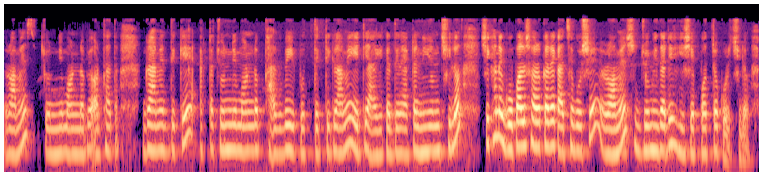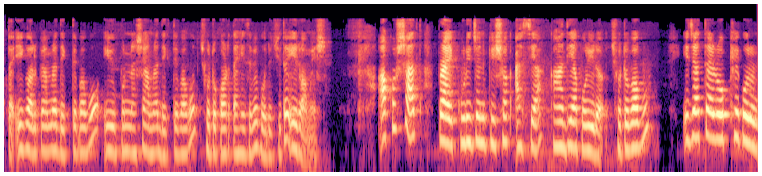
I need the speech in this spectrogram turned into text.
রমেশ চণ্ডী মণ্ডপে, অর্থাৎ গ্রামের দিকে একটা চণ্ডী মণ্ডপ থাকবেই প্রত্যেকটি গ্রামে, এটি আগেকার দিনে একটা নিয়ম ছিল। সেখানে গোপাল সরকারের কাছে বসে রমেশ জমিদারির হিসেবপত্র করছিল। তা এই গল্পে আমরা দেখতে পাবো, এই উপন্যাসে আমরা দেখতে পাবো ছোট কর্তা হিসেবে পরিচিত এই রমেশ। অকস্মাৎ প্রায় কুড়ি জন কৃষক আসিয়া কাঁদিয়া পড়িল, ছোটবাবু, এ যাত্রায় রক্ষে করুন,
